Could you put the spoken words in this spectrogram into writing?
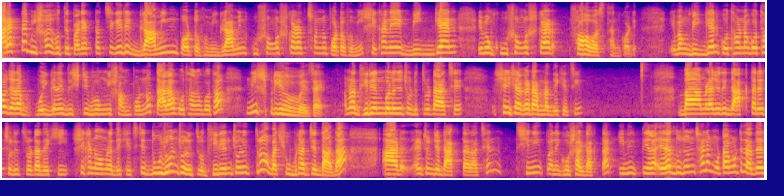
আর একটা বিষয় হতে পারে, একটা হচ্ছে যে গ্রামীণ পটভূমি, গ্রামীণ কুসংস্কারাচ্ছন্ন পটভূমি, সেখানে বিজ্ঞান এবং কুসংস্কার সহাবস্থান করে। এবং বিজ্ঞান কোথাও না কোথাও, যারা বৈজ্ঞানিক দৃষ্টিভঙ্গি সম্পন্ন, তারাও কোথাও না কোথাও নিষ্প্রিয় হয়ে যায়। আমরা ধীরেন বলে যে চরিত্রটা আছে, সেই জায়গাটা আমরা দেখেছি। বা আমরা যদি ডাক্তারের চরিত্রটা দেখি, সেখানেও আমরা দেখেছি যে দুজন চরিত্র, ধীরেন চরিত্র বা শুভ্রার যে দাদা আর একজন যে ডাক্তার আছেন, তিনি মানে ঘোষাল ডাক্তার। ইনি, এরা দুজন ছাড়া মোটামুটি তাদের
